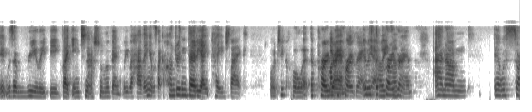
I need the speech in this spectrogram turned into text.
it was a really big like international event we were having. It was like 138 page like what do you call it? The program. Like a program. It was yeah. the Oh, yeah. program, and um, there were so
